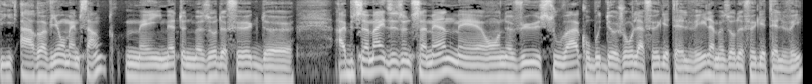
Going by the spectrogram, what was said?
elle revient au même centre, mais ils mettent une mesure de fugue de, habituellement, ils disent une semaine, mais on a vu souvent qu'au bout de deux jours, la fugue est élevée, la mesure de fugue est élevée.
